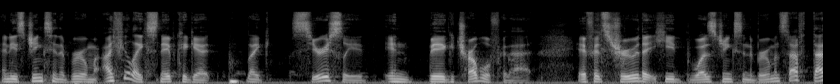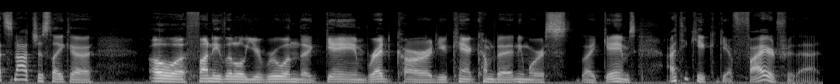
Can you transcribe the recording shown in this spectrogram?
and he's jinxing the broom. I feel like Snape could get like seriously in big trouble for that. If it's true that he was jinxing the broom and stuff, that's not just like a oh a funny little you ruined the game red card you can't come to any more like games. I think he could get fired for that.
